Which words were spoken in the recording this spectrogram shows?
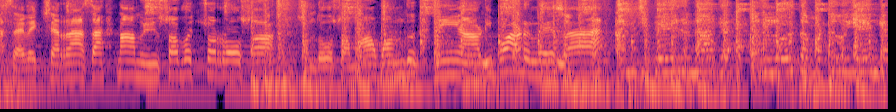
ஆசை வச்ச ராசா நான் மீச வச்ச ரோசா. சந்தோஷமா வந்து நீ ஆடி பாடு லேசா. அஞ்சு பேரு நாங்க அதில் ஒருத்த மட்டும் ஏங்க.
